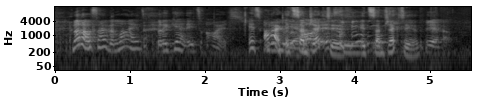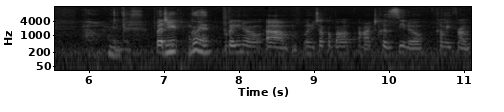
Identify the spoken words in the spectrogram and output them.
not outside the lines but again it's art it's You know, art. you're It's like, oh, subjective. It's subjective. yeah hmm. But Do you go ahead? but you know um, when you talk about art because you know coming from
